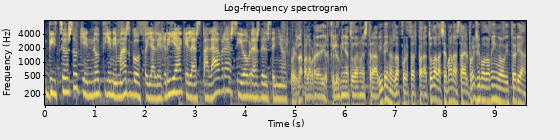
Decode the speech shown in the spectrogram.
Dichoso quien no tiene más gozo y alegría que las palabras y obras del Señor. Pues la palabra de Dios que ilumina toda nuestra vida y nos da fuerzas para toda la semana. Hasta el próximo domingo, Victoria.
